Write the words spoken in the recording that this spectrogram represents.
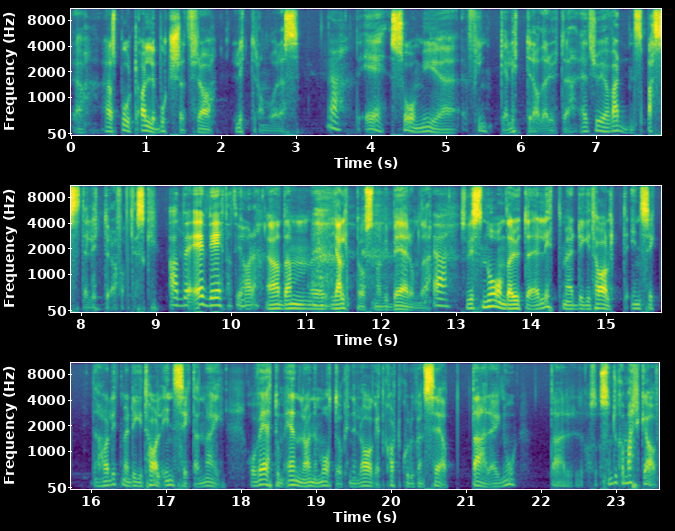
ja, jeg har spurt alle bortsett fra lytterne våre. Ja. Det er så mye flinke lyttere der ute. Jeg tror vi har verdens beste lyttere, faktisk. ja, det, jeg vet at vi har det. Ja, de eh, hjelper oss når vi ber om det. Ja. Så hvis noen der ute litt mer innsikt, har litt mer digital innsikt enn meg, og vet om en eller annen måte å kunne lage et kart hvor du kan se at der er jeg nå, der, som du kan merke av,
